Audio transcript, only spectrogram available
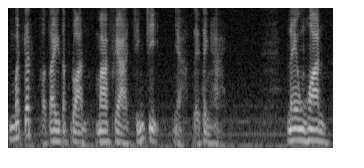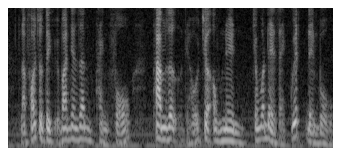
mất đất vào tay tập đoàn mafia chính trị nhà Lê Thanh Hải. Nay ông Hoan là Phó Chủ tịch Ủy ban Nhân dân thành phố tham dự để hỗ trợ ông Nên trong vấn đề giải quyết đền bù.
